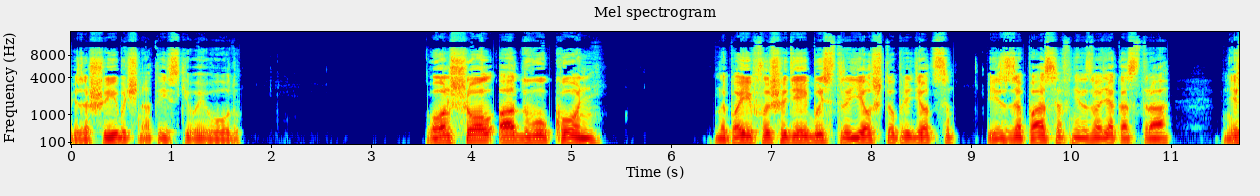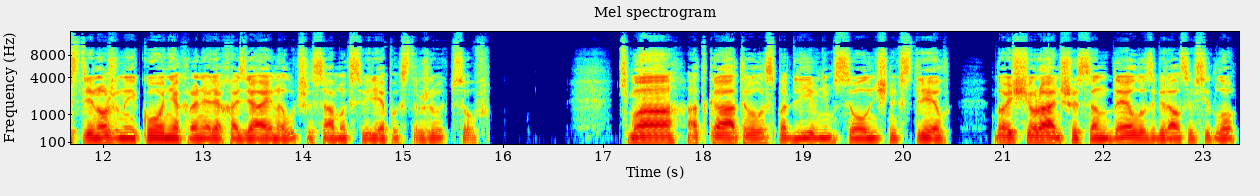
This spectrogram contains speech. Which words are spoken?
безошибочно отыскивая воду. Он шел о двух конь. Напоив лошадей, быстро ел, что придется, из запасов, не разводя костра, Нестреноженные кони охраняли хозяина лучше самых свирепых стражевых псов. Тьма откатывалась под ливнем солнечных стрел, но еще раньше Санделло забирался в седло.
